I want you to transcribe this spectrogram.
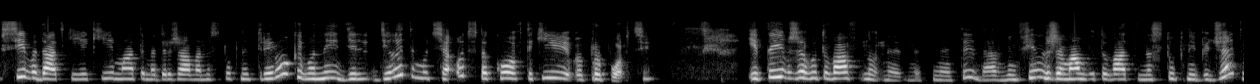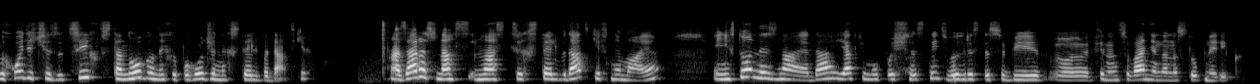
всі видатки, які матиме держава наступні три роки, вони ділитимуться от в тако в такій пропорції. І ти вже готував, ну не не, не ти, да, Мінфін вже мав готувати наступний бюджет, виходячи з цих встановлених і погоджених стель видатків. А зараз у нас у нас цих стель видатків немає, і ніхто не знає, да, як йому пощастить вигрести собі е, фінансування на наступний рік.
